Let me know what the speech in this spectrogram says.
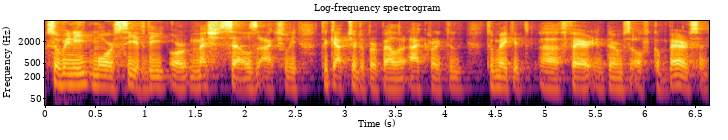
So we need more CFD or mesh cells actually to capture the propeller accurately to make it uh, fair in terms of comparison.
